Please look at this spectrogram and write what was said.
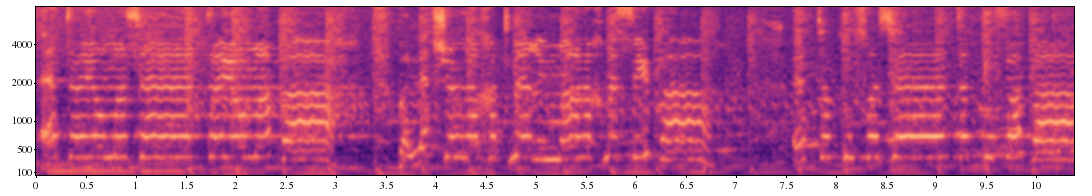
את היום הזה, את היום הבא, בלב שלך את מרימה לך מסיבה. את הגוף הזה, את הגוף הבא,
